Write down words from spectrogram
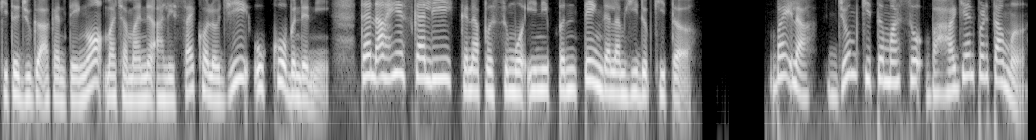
Kita juga akan tengok macam mana ahli psikologi ukur benda ni. Dan akhir sekali, kenapa semua ini penting dalam hidup kita. Baiklah, jom kita masuk bahagian pertama.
